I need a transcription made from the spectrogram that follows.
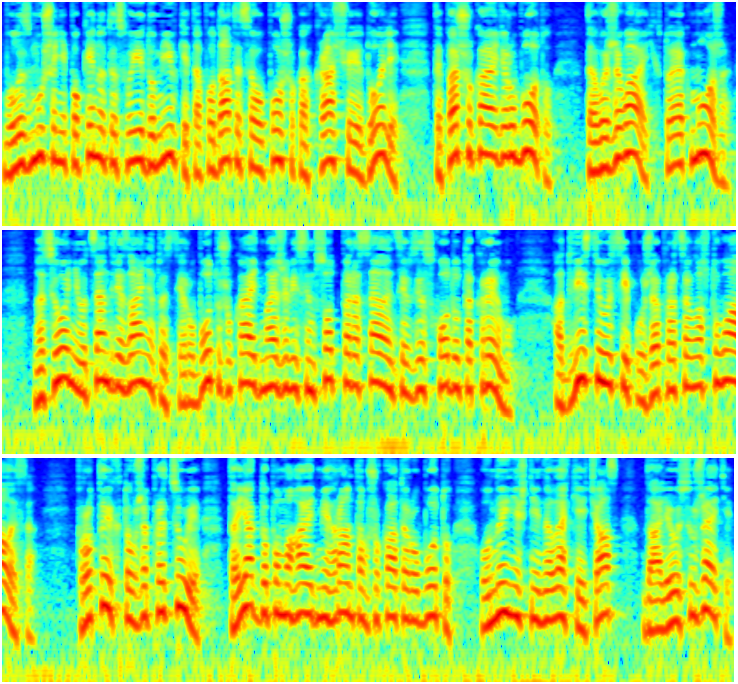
були змушені покинути свої домівки та податися у пошуках кращої долі, тепер шукають роботу та виживають хто як може. На сьогодні у центрі зайнятості роботу шукають майже 800 переселенців зі Сходу та Криму, а 200 осіб уже працевлаштувалися. Про тих, хто вже працює, та як допомагають мігрантам шукати роботу у нинішній нелегкий час, далі у сюжеті.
